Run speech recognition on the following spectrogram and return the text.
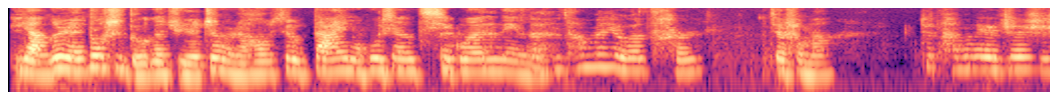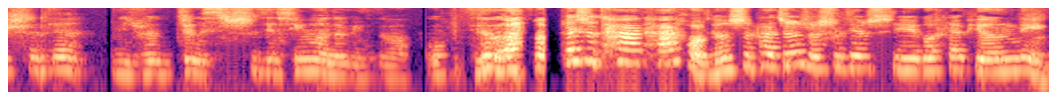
两个人都是得了绝症，然后就答应互相器官那个 他们有个词儿，叫什么？就他们那个真实事件，你说这个世界新闻的名字吗？我不记得。但是他他好像是他真实事件是一个 happy ending，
